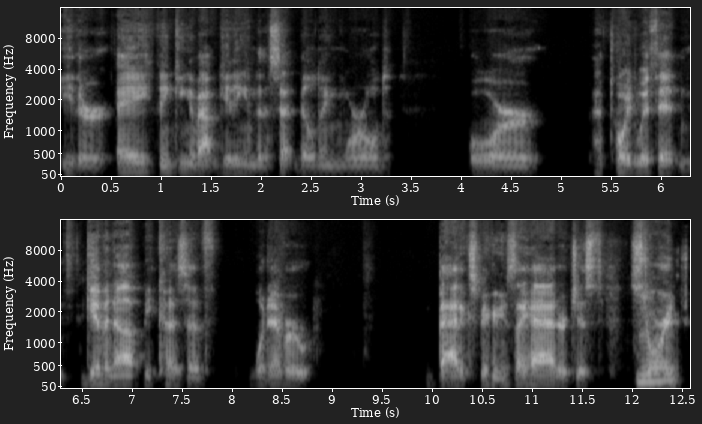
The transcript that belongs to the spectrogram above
either A, thinking about getting into the set building world or have toyed with it and given up because of whatever bad experience they had or just mm-hmm. storage.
